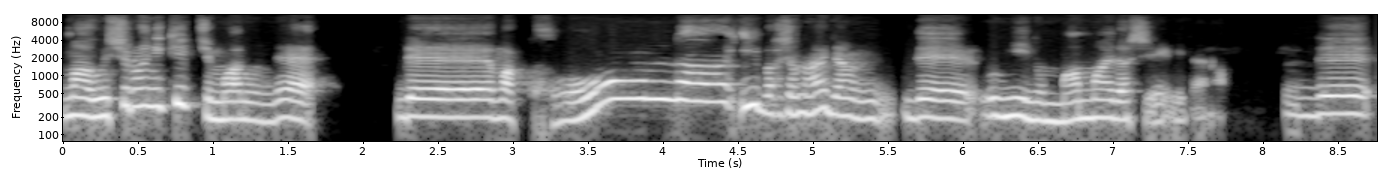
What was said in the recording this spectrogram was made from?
まあ、後ろにキッチンもあるんで、で、まあ、こんないい場所ないじゃん。で、海の真ん前だし、みたいな。で、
